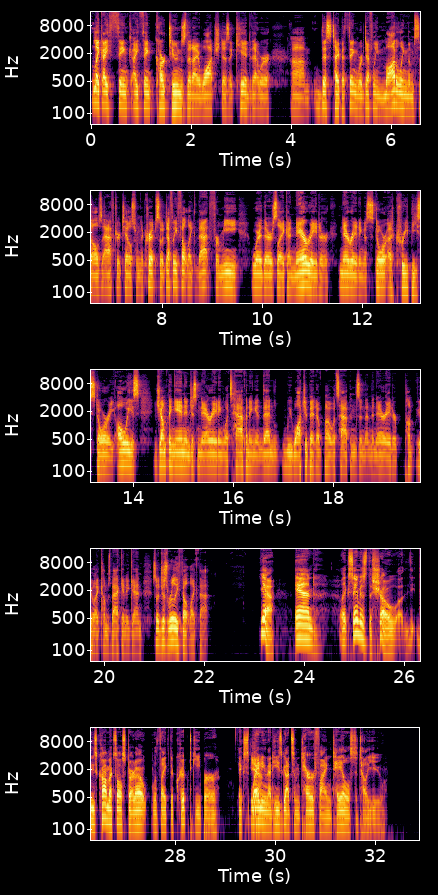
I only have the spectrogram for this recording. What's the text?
like I think I think cartoons that I watched as a kid that were um, this type of thing were definitely modeling themselves after Tales from the Crypt. So it definitely felt like that for me, where there's like a narrator narrating a story, a creepy story, always jumping in and just narrating what's happening, and then we watch a bit about what's happens, and then the narrator pump like comes back in again. So it just really felt like that. Yeah. And like same as the show, uh, th- these comics all start out with like the crypt keeper explaining that he's got some terrifying tales to tell you.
